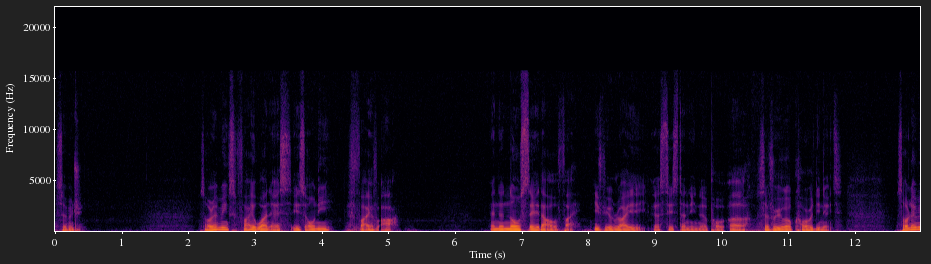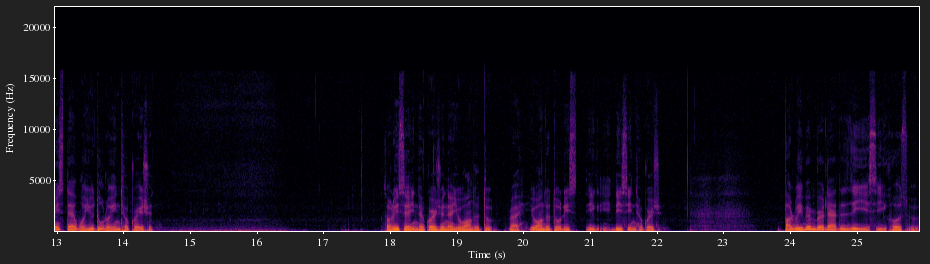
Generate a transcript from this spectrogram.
symmetry. So that means phi 1s is only 5r, and the no theta of phi if you write the system in the uh, spherical coordinates. So that means that when you do the integration, so this is the integration that you want to do, right? You want to do this this integration. But remember that z is equal to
